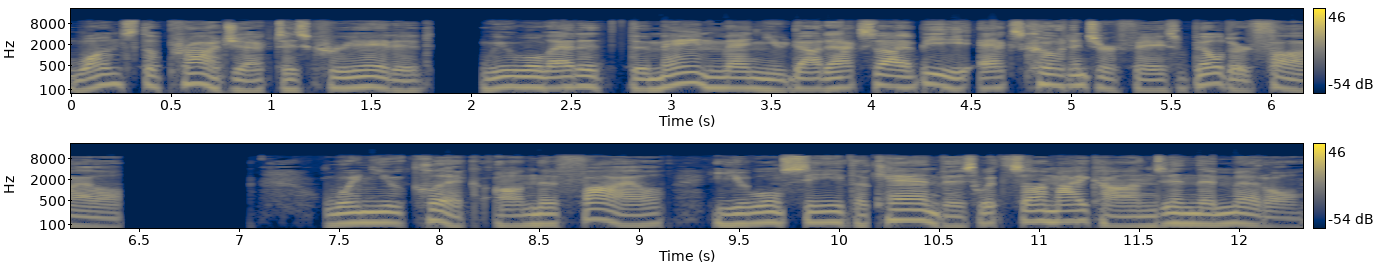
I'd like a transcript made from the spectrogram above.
Once the project is created, we will edit the main menu.xib Xcode interface builder file. When you click on the file, you will see the canvas with some icons in the middle.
